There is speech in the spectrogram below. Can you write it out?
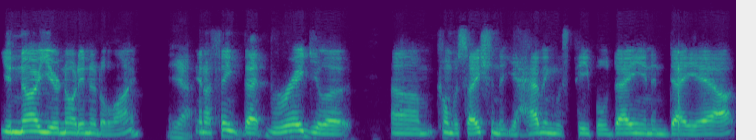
You know you're not in it alone. Yeah. And I think that regular um, conversation that you're having with people day in and day out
